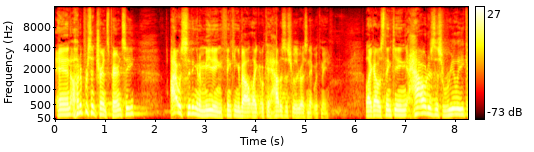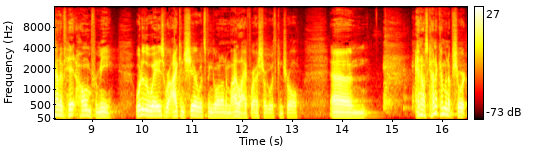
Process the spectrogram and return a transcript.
And 100% transparency, I was sitting in a meeting thinking about, like, okay, how does this really resonate with me? Like, I was thinking, how does this really kind of hit home for me? What are the ways where I can share what's been going on in my life where I struggle with control? Um, and I was kind of coming up short.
